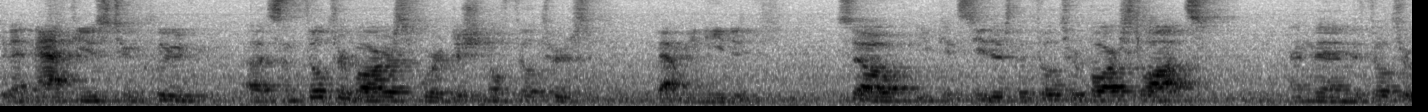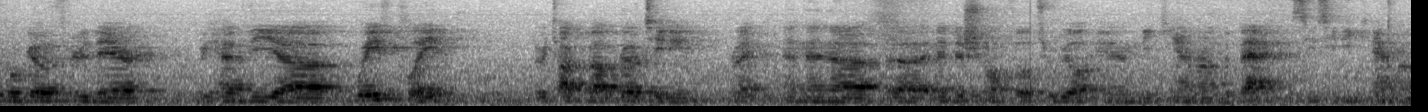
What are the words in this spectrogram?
Cadet Matthews to include uh, some filter bars for additional filters that we needed. So you can see there's the filter bar slots, and then the filter will go through there. We have the uh, wave plate that we talked about rotating, right? And then uh, uh, an additional filter wheel and the camera on the back, the CCD camera.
